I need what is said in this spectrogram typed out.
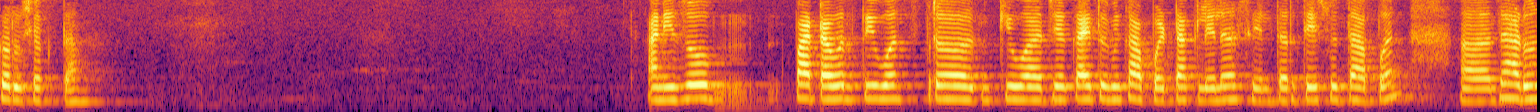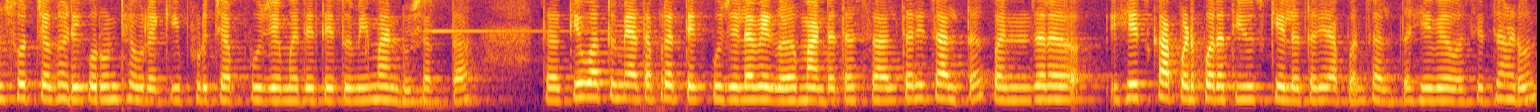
करू शकता. आणि जो पाटावरती वस्त्र किंवा जे काय तुम्ही कापड टाकलेलं असेल तर ते सुद्धा आपण झाडून स्वच्छ घडी करून ठेवलं की पुढच्या पूजेमध्ये ते तुम्ही मांडू शकता. तर किंवा तुम्ही आता प्रत्येक पूजेला वेगळं मांडत असाल तरी चालतं. पण जर हेच कापड परत यूज केलं तरी आपण चालतं. हे व्यवस्थित झाडून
